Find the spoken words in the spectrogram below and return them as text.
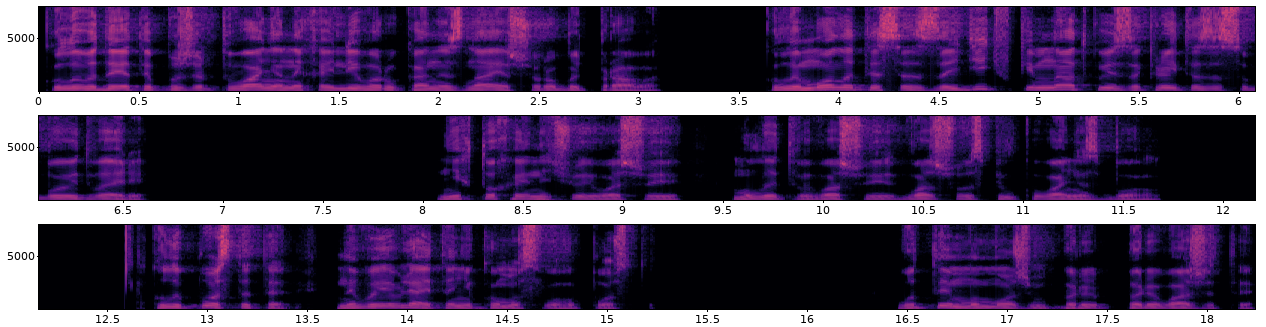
Коли ви даєте пожертвування, нехай ліва рука не знає, що робить права. Коли молитеся, зайдіть в кімнатку і закрийте за собою двері. Ніхто хай не чує вашої молитви, вашої, вашого спілкування з Богом. Коли постите, не виявляйте нікому свого посту. От тим ми можемо переважити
